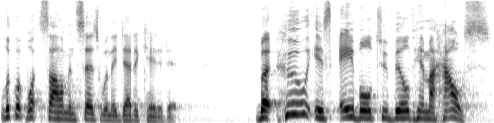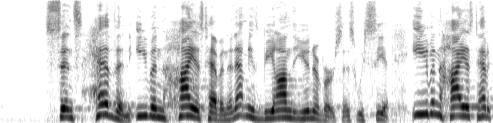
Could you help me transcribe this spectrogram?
Look at what Solomon says when they dedicated it. But who is able to build him a house? Since heaven, even highest heaven, and that means beyond the universe as we see it, even highest heaven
